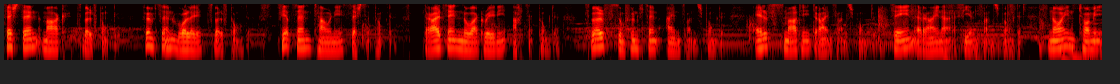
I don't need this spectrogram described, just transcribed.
16 Mark 12 Punkte. 15 Volley 12 Punkte. 14 Townie 16 Punkte. 13 Noah Grady 18 Punkte. 12 zum 15 21 Punkte. 11 Smarty 23 Punkte. 10 Rainer 24 Punkte. 9 Tommy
